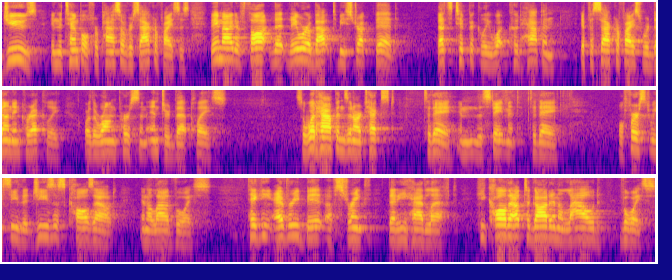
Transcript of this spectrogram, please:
Jews in the temple for Passover sacrifices. They might have thought that they were about to be struck dead. That's typically what could happen if a sacrifice were done incorrectly or the wrong person entered that place. So, what happens in our text today, in the statement today? Well, first we see that Jesus calls out in a loud voice, taking every bit of strength that he had left. He called out to God in a loud voice.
